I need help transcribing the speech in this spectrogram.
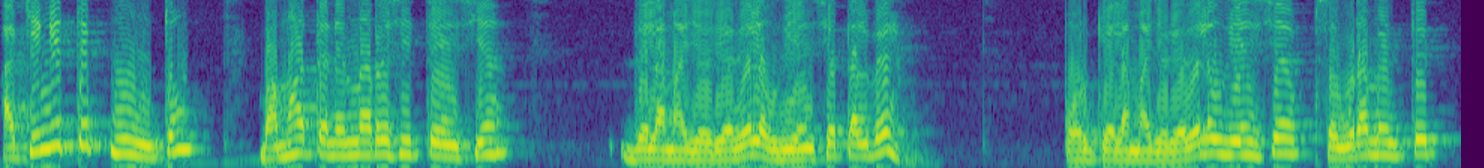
Aquí en este punto vamos a tener una resistencia de la mayoría de la audiencia tal vez, porque la mayoría de la audiencia seguramente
